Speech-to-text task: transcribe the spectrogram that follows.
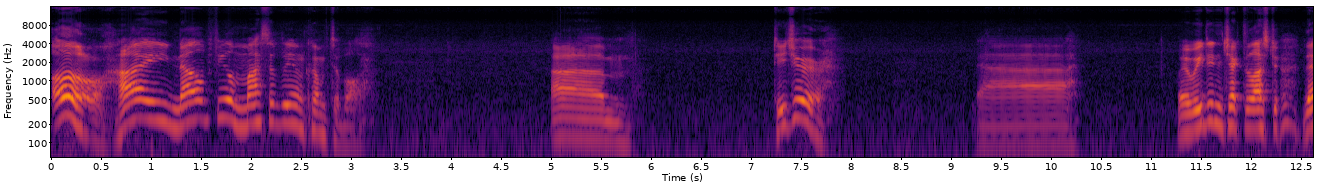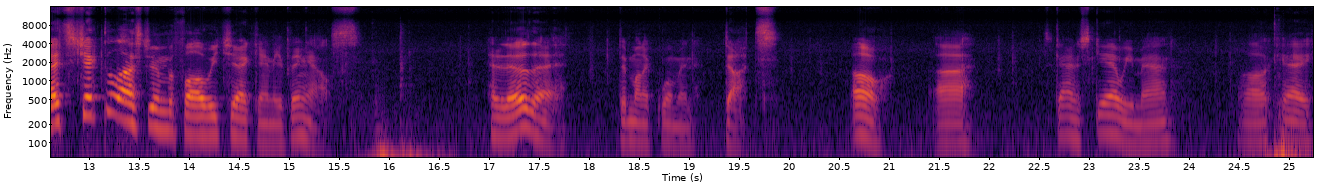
Oh, I now feel massively uncomfortable. Um. Teacher. Ah. Wait, we didn't check the last room. Let's check the last room before we check anything else. Hello there, demonic woman. Dots. Oh, uh, it's kind of scary, man. Okay,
